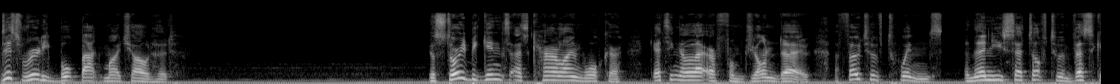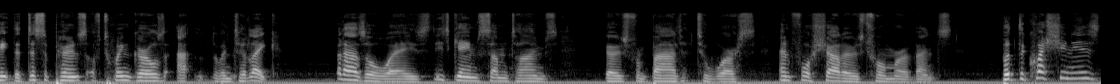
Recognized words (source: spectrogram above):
This really brought back my childhood. Your story begins as Caroline Walker getting a letter from John Doe, a photo of twins, and then you set off to investigate the disappearance of twin girls at the Winter Lake. But as always, these games sometimes goes from bad to worse and foreshadows trauma events. But the question is,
